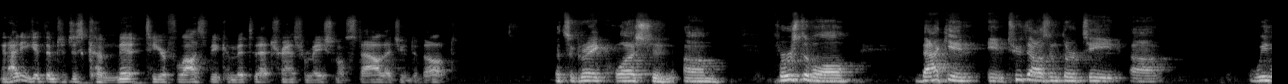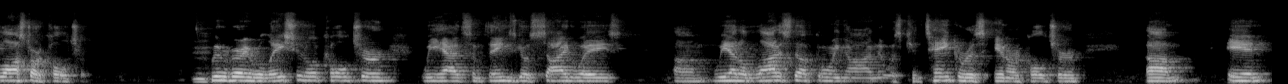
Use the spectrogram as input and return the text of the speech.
And how do you get them to just commit to your philosophy, commit to that transformational style that you've developed? That's a great question. Um, first of all, back in, in 2013, uh, we lost our culture. Mm. We were a very relational culture. We had some things go sideways. Um, we had a lot of stuff going on that was cantankerous in our culture. Um, and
